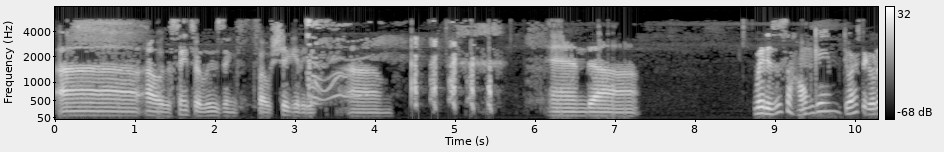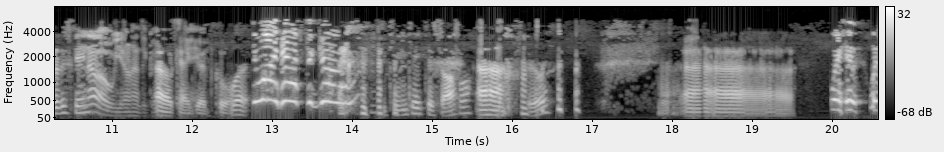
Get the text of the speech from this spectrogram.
Uh, oh, the Saints are losing faux shiggity. Um, and uh, wait, is this a home game? Do I have to go to this game? No, you don't have to go. Oh, to this okay, game. good, cool. What? Do I have to go? King cake to softball? Uh, huh. Really? Uh, Wait, wait.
